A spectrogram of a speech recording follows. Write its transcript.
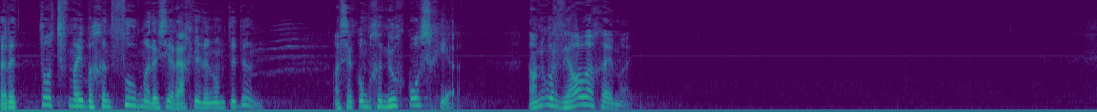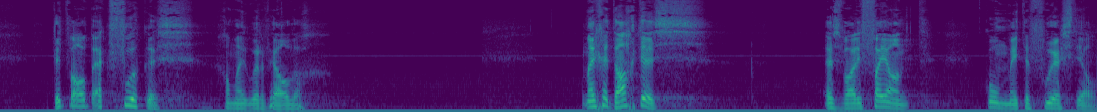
dat het tot vir my begin voel, maar dit is die rechte ding om te doen. As ek om genoeg kos gee, dan oorweldig hy my. Dit waarop ek focus, gaan my oorweldig. My gedagtes is waar die vijand kom met een voorstel.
